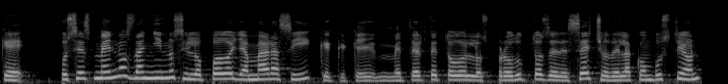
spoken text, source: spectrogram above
que pues es menos dañino, si lo puedo llamar así, que, meterte todos los productos de desecho de la combustión,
